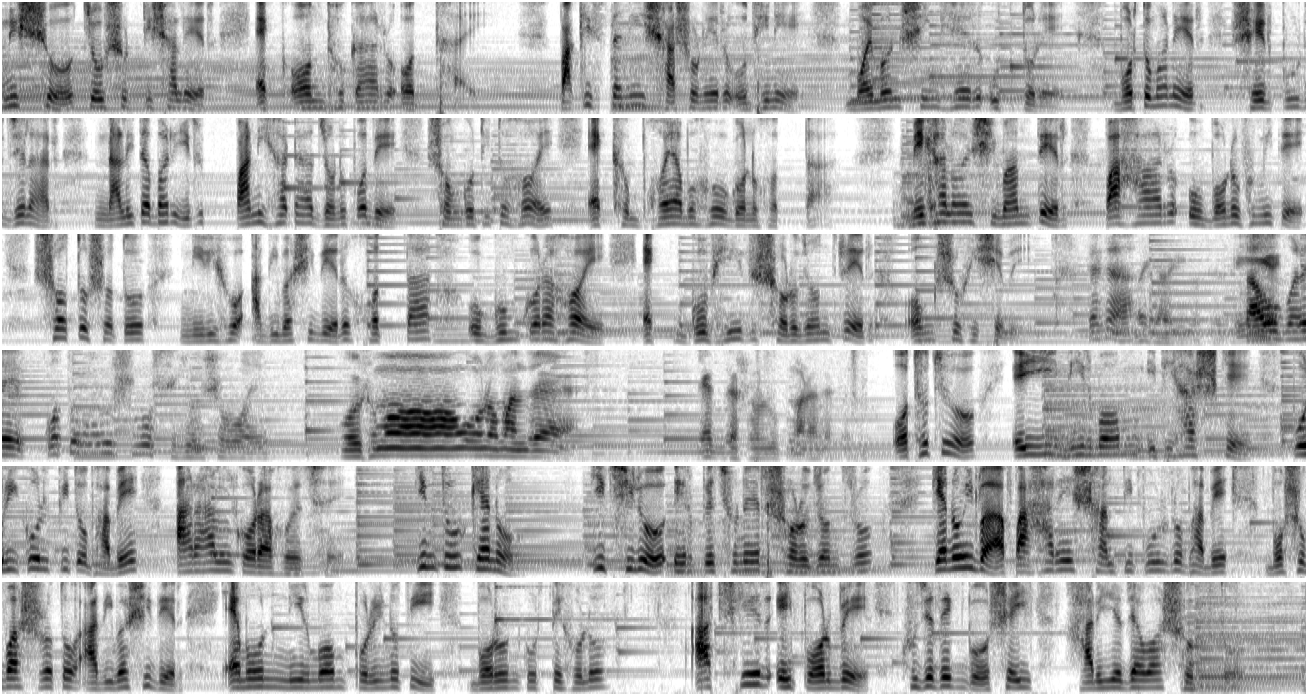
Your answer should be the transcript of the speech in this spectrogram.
উনিশশো চৌষট্টি সালের এক অন্ধকার অধ্যায়। পাকিস্তানি শাসনের অধীনে ময়মনসিংহের উত্তরে বর্তমানের শেরপুর জেলার নালিতাবাড়ির পানিহাটা জনপদে সংগঠিত হয় এক ভয়াবহ গণহত্যা। মেঘালয় সীমান্তের পাহাড় ও বনভূমিতে শত শত নিরীহ আদিবাসীদের হত্যা ও গুম করা হয় এক গভীর ষড়যন্ত্রের অংশ হিসেবে। কাকা তাও মানে কত মানুষ মরছিল ওই সময়? ওই সময় অনুমান যে এক দেড়শো লোক মারা গেছে। অথচ এই নির্মম ইতিহাসকে পরিকল্পিতভাবে আড়াল করা হয়েছে। কিন্তু কেন? কি ছিল এর পেছনের ষড়যন্ত্র? কেনই বা পাহাড়ে শান্তিপূর্ণভাবে বসবাসরত আদিবাসীদের এমন নির্মম পরিণতি বরণ করতে হলো? আজকের এই পর্বে খুঁজে দেখব সেই হারিয়ে যাওয়া সত্য।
